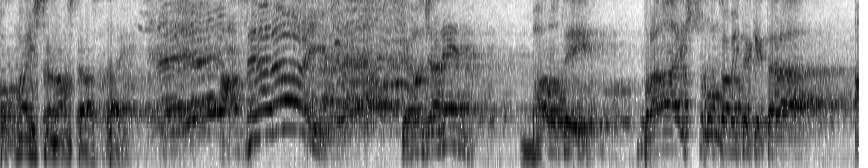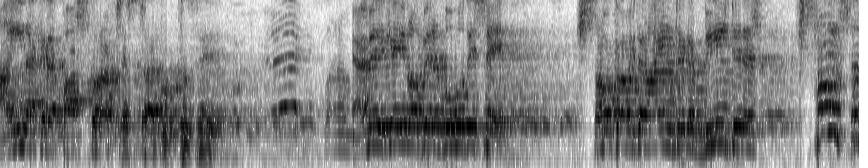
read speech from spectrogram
বদমাইশরা নামছে রাস্তায়। আছে না নাই? কেন জানেন? ভারতে প্রায় সমকামিতাকে তারা আইন আকারে পাশ করার চেষ্টা করতেছে। আমেরিকা ইউরোপের বহু দেশে সমকামিতার আইনটাকে বিল টেনে সংসদ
